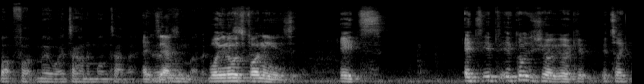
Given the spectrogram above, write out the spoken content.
buttfuck nowhere town in Montana. Exactly. doesn't matter. Well, you know what's funny is it's it's it, it goes to show like it, it's like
